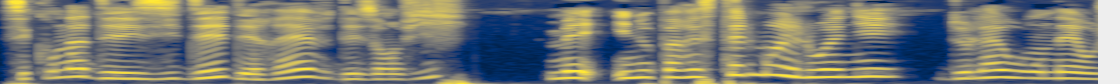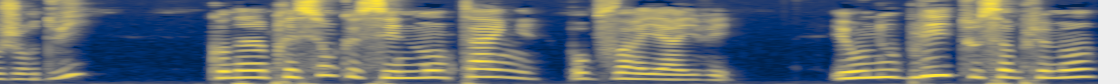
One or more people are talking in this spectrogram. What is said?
c'est qu'on a des idées, des rêves, des envies, mais ils nous paraissent tellement éloignés de là où on est aujourd'hui qu'on a l'impression que c'est une montagne pour pouvoir y arriver. Et on oublie tout simplement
